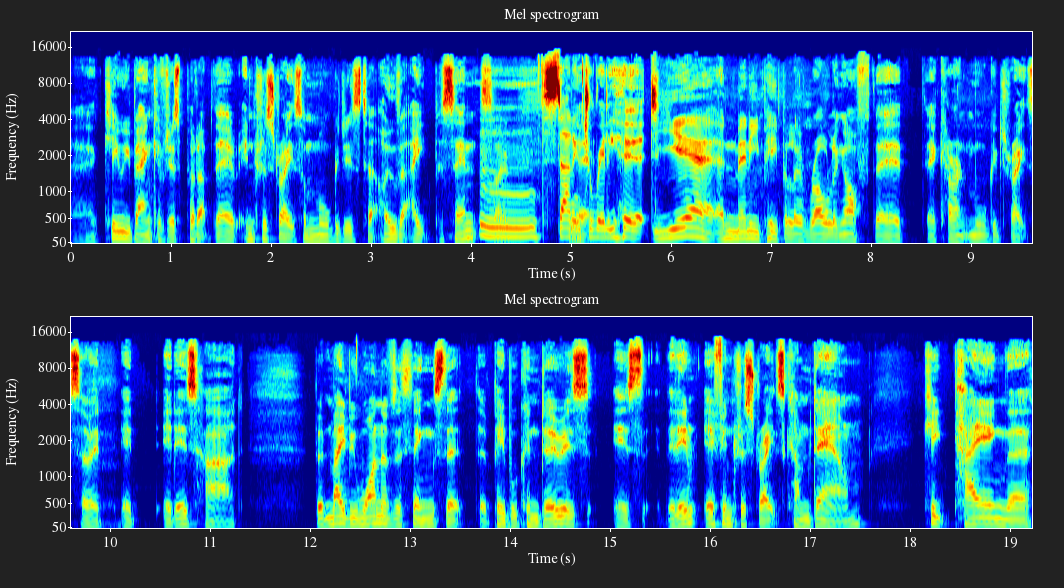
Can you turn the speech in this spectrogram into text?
uh, Kiwibank have just put up their interest rates on mortgages to over eight percent. So Starting Yeah. to really hurt. yeah, and many people are rolling off their, their current mortgage rates, so it, it, it is hard. But maybe one of the things that, that people can do is is that if interest rates come down, keep paying the,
